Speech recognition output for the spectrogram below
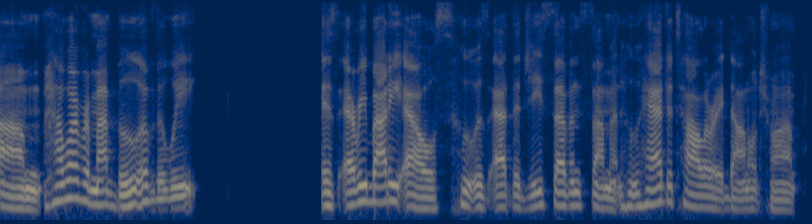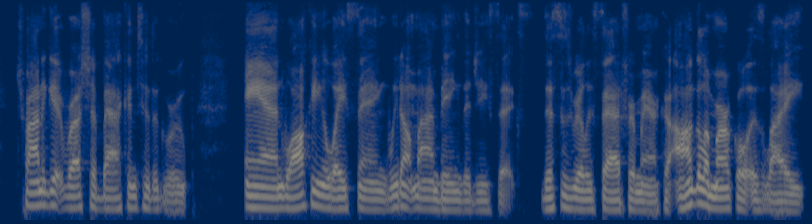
Um, however, my boo of the week is everybody else who was at the G7 summit who had to tolerate Donald Trump trying to get Russia back into the group and walking away saying, We don't mind being the G6. This is really sad for America. Angela Merkel is like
